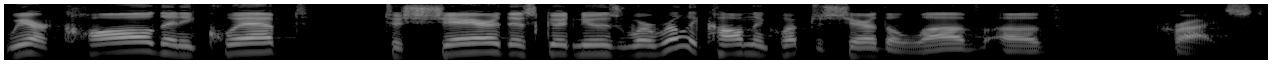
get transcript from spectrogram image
we are called and equipped to share this good news. We're really called and equipped to share the love of Christ.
